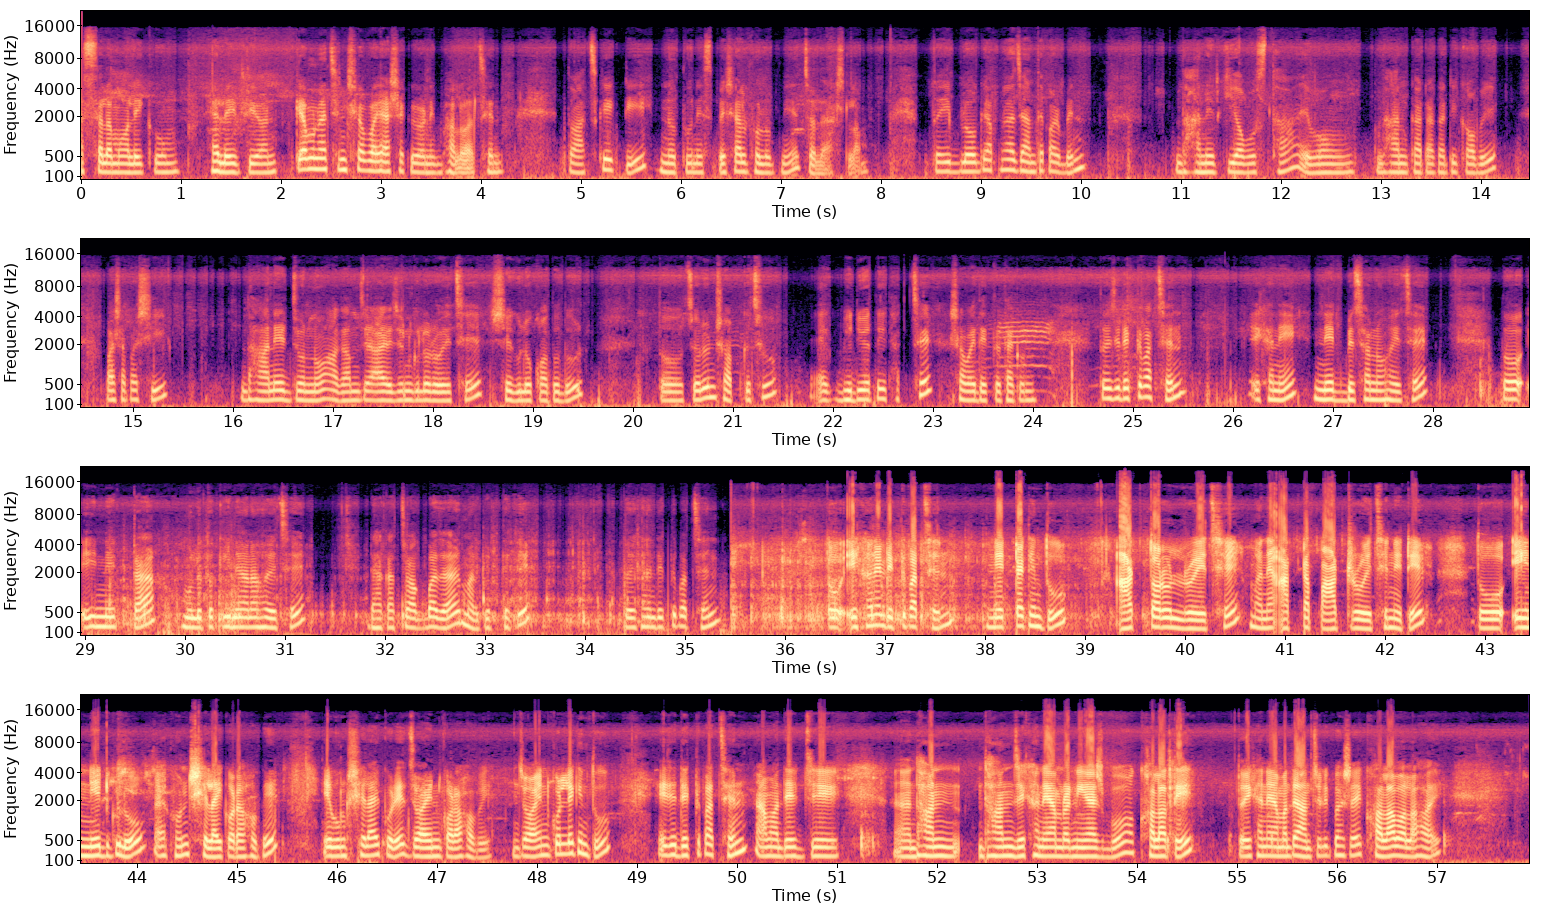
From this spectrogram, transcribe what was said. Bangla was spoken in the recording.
আসসালামু আলাইকুম। হ্যালো এভরিওয়ান কেমন আছেন সবাই? আশা করি অনেক ভালো আছেন। তো আজকে একটি নতুন স্পেশাল ভ্লগ নিয়ে চলে আসলাম। তো এই ব্লগে আপনারা জানতে পারবেন ধানের কি অবস্থা এবং ধান কাটাকাটি কবে। পাশাপাশি ধানের জন্য আগাম যে আয়োজনগুলো রয়েছে, সেগুলো কত দূর। তো চলুন সব কিছু এক ভিডিওতেই থাকছে। সবাই দেখতে থাকুন। তো এই যে দেখতে পাচ্ছেন, এখানে নেট বেছানো হয়েছে। তো এই নেটটা মূলত কিনে আনা হয়েছে ঢাকা চকবাজার মার্কেট থেকে। তো এখানে দেখতে পাচ্ছেন, তো এখানে দেখতে পাচ্ছেন নেটটা কিন্তু আট তরল রয়েছে মানে আটটা পার্ট রয়েছে নেটের। তো এই নেটগুলো এখন সেলাই করা হবে এবং সেলাই করে জয়েন করা হবে। জয়েন করলে কিন্তু এই যে দেখতে পাচ্ছেন আমাদের যে ধান ধান যেখানে আমরা নিয়ে আসব খলাতে, তো এখানে আমাদের আঞ্চলিক ভাষায় খলা বলা হয়।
